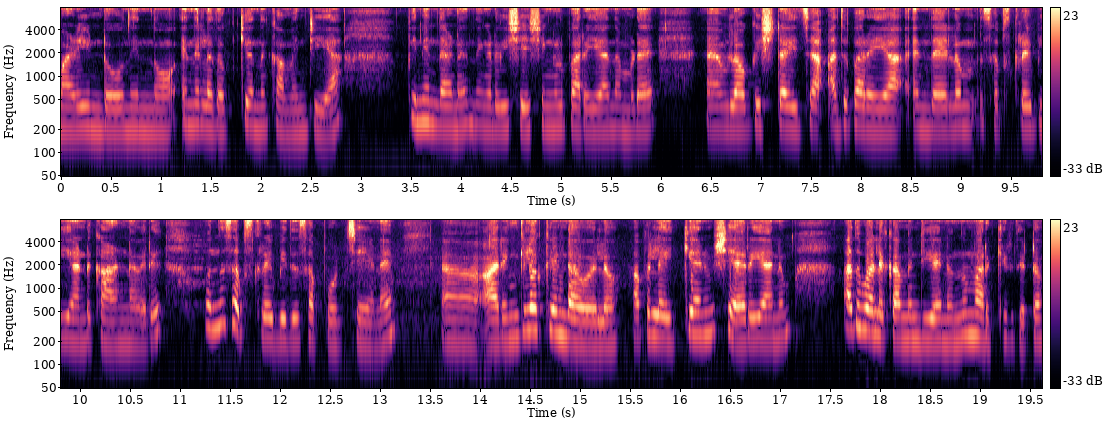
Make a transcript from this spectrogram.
മഴയുണ്ടോ നിന്നോ എന്നുള്ളതൊക്കെ ഒന്ന് കമന്റ് ചെയ്യുക പിന്നെന്താണ് നിങ്ങളുടെ വിശേഷങ്ങൾ പറയുക നമ്മുടെ വ്ലോഗ് ഇഷ്ടമായിച്ചാൽ അത് പറയുക എന്തായാലും സബ്സ്ക്രൈബ് ചെയ്യാണ്ട് കാണുന്നവർ ഒന്ന് സബ്സ്ക്രൈബ് ചെയ്ത് സപ്പോർട്ട് ചെയ്യണേ. ആരെങ്കിലുമൊക്കെ ഉണ്ടാവുമല്ലോ. അപ്പോൾ ലൈക്ക് ചെയ്യാനും ഷെയർ ചെയ്യാനും അതുപോലെ കമന്റ് ചെയ്യാനൊന്നും മറക്കരുത് കേട്ടോ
